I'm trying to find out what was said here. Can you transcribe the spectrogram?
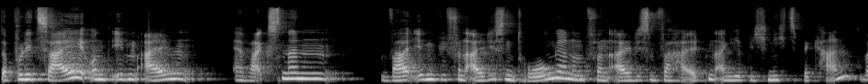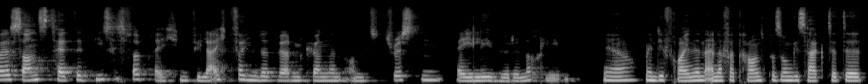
Der Polizei und eben allen Erwachsenen war irgendwie von all diesen Drohungen und von all diesem Verhalten angeblich nichts bekannt, weil sonst hätte dieses Verbrechen vielleicht verhindert werden können und Tristan Bailey würde noch leben. Ja, wenn die Freundin einer Vertrauensperson gesagt hätte,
